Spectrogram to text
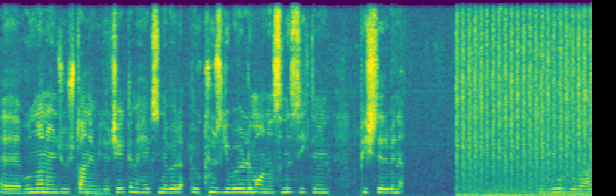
Ee, bundan önce 3 tane video çektim. Hepsinde böyle öküz gibi öldüm. Anasını siktimin pişleri beni vurdular.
